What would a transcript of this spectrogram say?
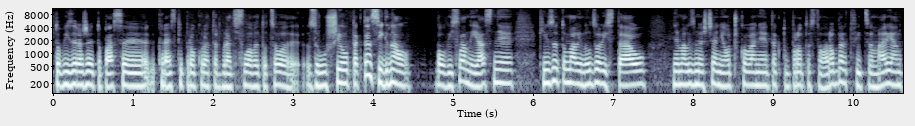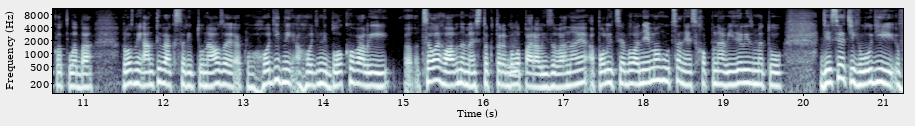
to vyzerá, že je to pase, krajský prokurátor v Bratislave to celé zrušil, tak ten signál bol vyslaný jasne. Kým sme tu mali núdzový stav, nemali sme ešte ani očkovanie, tak tu protestoval Robert Fico, Marian Kotleba, rôzni antivaxery tu naozaj ako hodiny a hodiny blokovali e, celé hlavné mesto, ktoré bolo paralizované a policia bola nemohúca, neschopná. Videli sme tu desiatich ľudí v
